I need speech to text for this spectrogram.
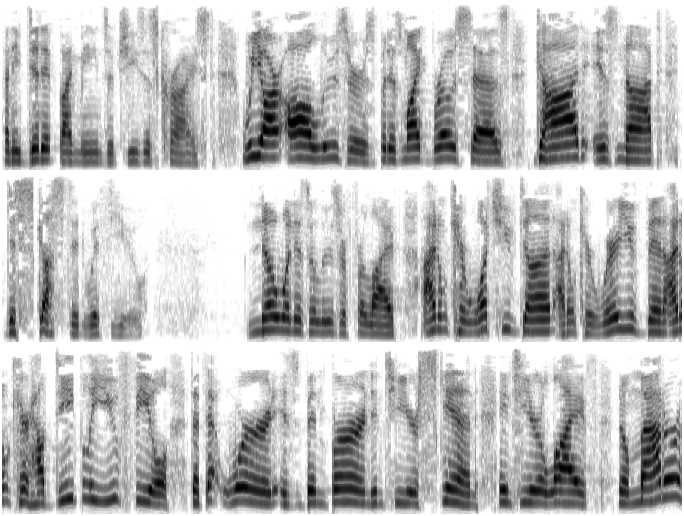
And He did it by means of Jesus Christ. We are all losers, but as Mike Brose says, God is not disgusted with you. No one is a loser for life. I don't care what you've done. I don't care where you've been. I don't care how deeply you feel that that word has been burned into your skin, into your life. No matter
